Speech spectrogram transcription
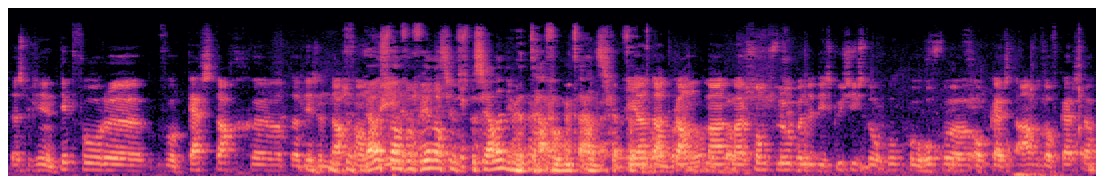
Dat is misschien een tip voor, eh, voor kerstdag, eh, want dat is een dag van Ja, dat is wel vervelend als je een speciale nieuwe tafel moet aanschaffen. Ja, dat kan, maar, maar soms lopen de discussies toch ook hoog op eh, op kerstavond of kerstdag.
